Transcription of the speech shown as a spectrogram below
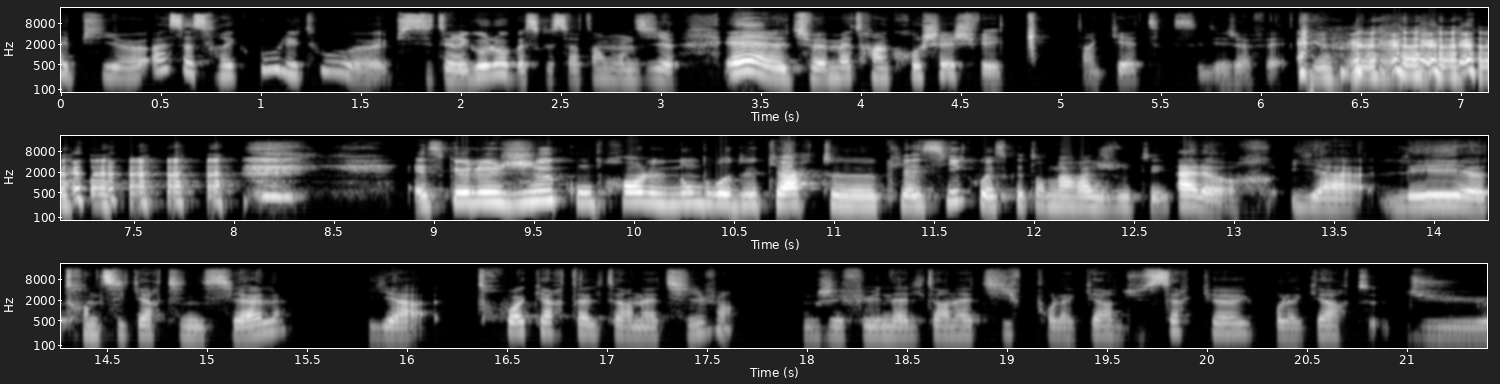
Et puis, ah, ça serait cool et tout. Et puis, c'était rigolo parce que certains m'ont dit Eh, tu vas mettre un crochet? Je fais T'inquiète, c'est déjà fait. est-ce que le jeu comprend le nombre de cartes classiques ou est-ce que tu en as rajouté? Alors, il y a les 36 cartes initiales, il y a trois cartes alternatives. Donc, j'ai fait une alternative pour la carte du cercueil, pour la carte du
